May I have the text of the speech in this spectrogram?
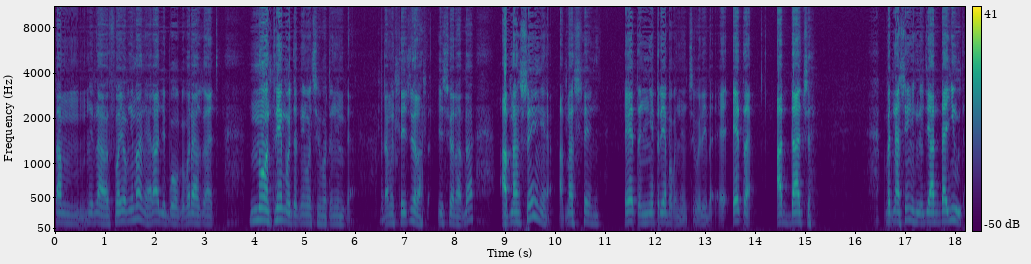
там, не знаю, свое внимание, ради бога, выражать, но требовать от него чего-то нельзя. Потому что еще раз, еще раз, да, отношения, отношения, это не требование чего-либо, э, это отдача. В отношениях люди отдают,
